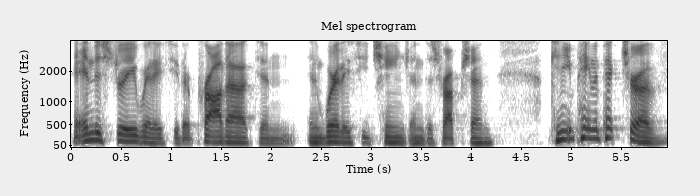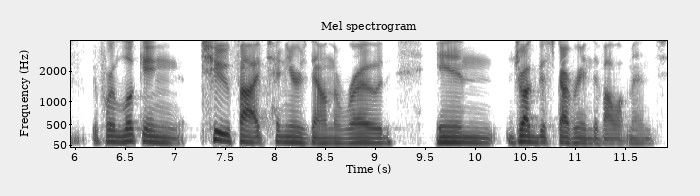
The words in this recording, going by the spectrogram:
the industry where they see their product and and where they see change and disruption can you paint a picture of if we're looking two, five, ten years down the road in drug discovery and development?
